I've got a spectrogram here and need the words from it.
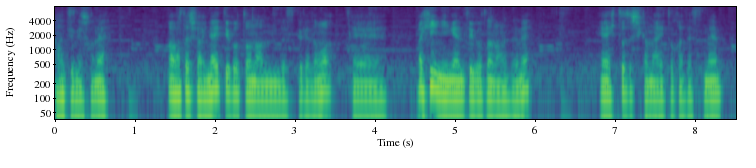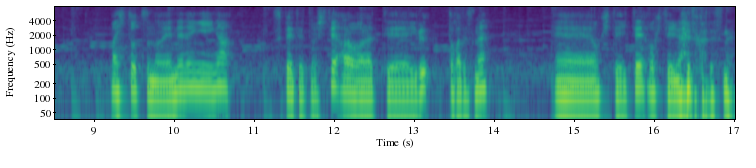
なんて言うんでしょうね。まあ、私はいないということなんですけれども、えー、まあ、非人間ということなのでね、えー、一つしかないとかですね、まあ、一つのエネルギーが全てとして現れているとかですね、えー、起きていて起きていないとかですね、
